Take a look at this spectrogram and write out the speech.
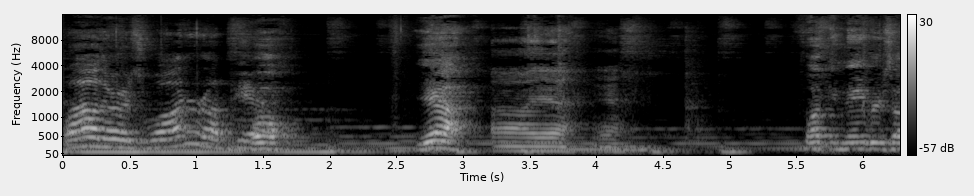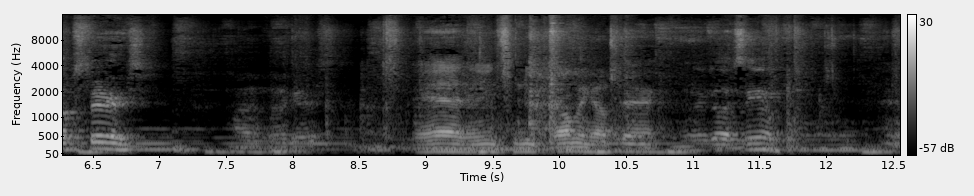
Wow, there is water up here. Well, yeah. Oh, uh, yeah, yeah. Fucking neighbors upstairs. Yeah, they need some new plumbing up there. I go see him. Yeah.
